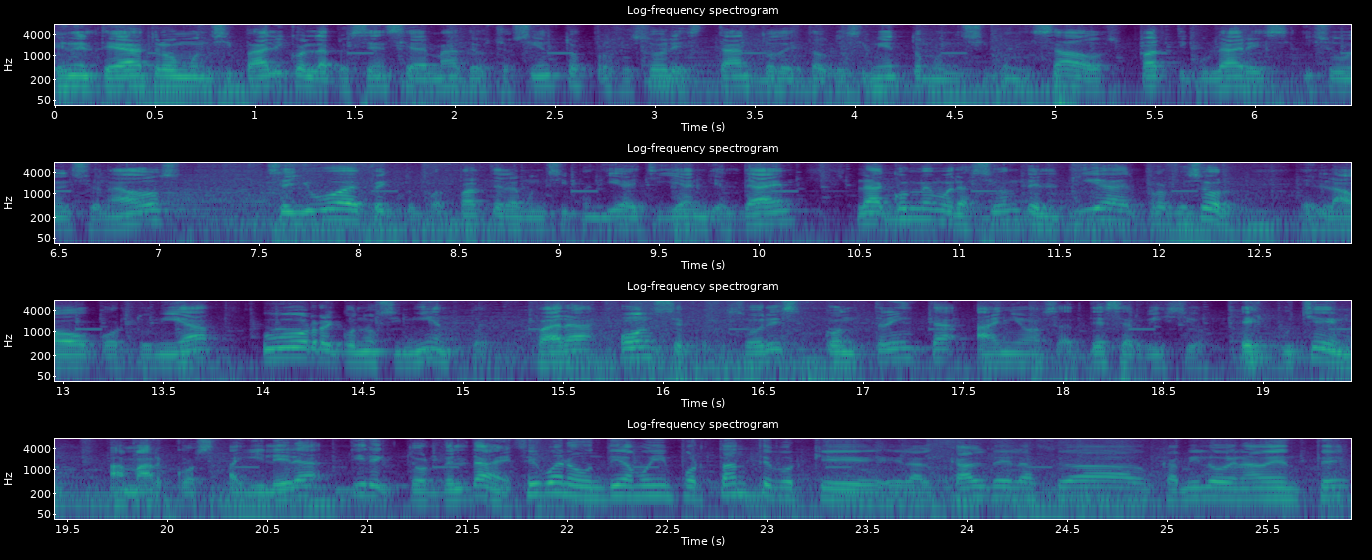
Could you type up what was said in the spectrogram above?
En el Teatro Municipal y con la presencia de más de 800 profesores, tanto de establecimientos municipalizados, particulares y subvencionados, se llevó a efecto por parte de la Municipalidad de Chillán y el DAEM la conmemoración del Día del Profesor. En la oportunidad hubo reconocimiento para 11 profesores con 30 años de servicio. Escuchemos a Marcos Aguilera, director del DAEM. Sí, bueno, un día muy importante porque el alcalde de la ciudad, don Camilo Benavente,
